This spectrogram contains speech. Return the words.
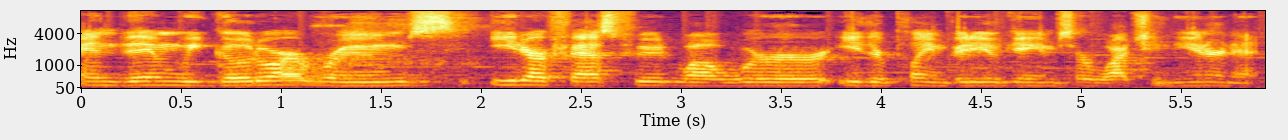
and then we go to our rooms, eat our fast food while we're either playing video games or watching the internet.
